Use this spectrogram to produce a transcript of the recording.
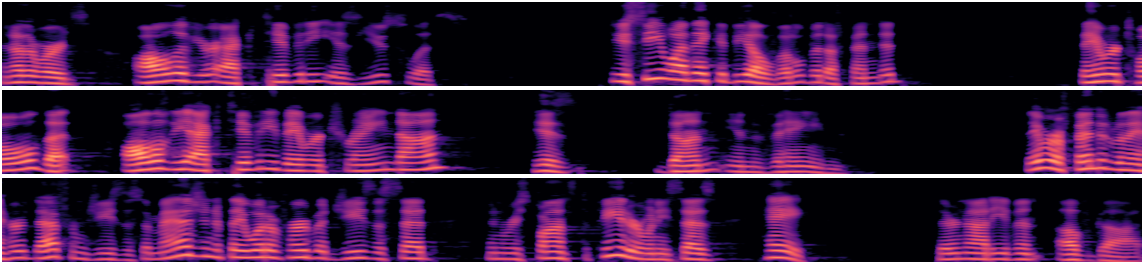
In other words, all of your activity is useless. Do you see why they could be a little bit offended? They were told that all of the activity they were trained on is done in vain. They were offended when they heard that from Jesus. Imagine if they would have heard what Jesus said in response to Peter when he says, Hey, they're not even of God.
